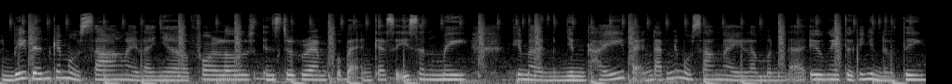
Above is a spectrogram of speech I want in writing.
Mình biết đến cái màu son này là nhờ follow Instagram của bạn ca sĩ Sunmi khi mà mình nhìn thấy bạn đánh cái màu son này là mình đã yêu ngay từ cái nhìn đầu tiên.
